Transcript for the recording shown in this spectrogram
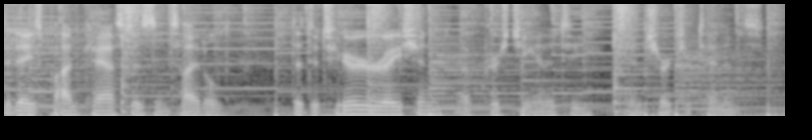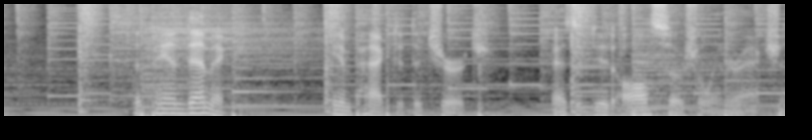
Today's podcast is entitled The Deterioration of Christianity and Church Attendance. The pandemic impacted the church, as it did all social interaction.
